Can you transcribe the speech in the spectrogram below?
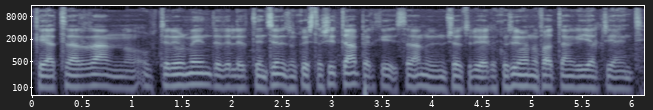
che attrarranno ulteriormente delle attenzioni su questa città perché saranno di un certo livello, così come hanno fatto anche gli altri enti.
